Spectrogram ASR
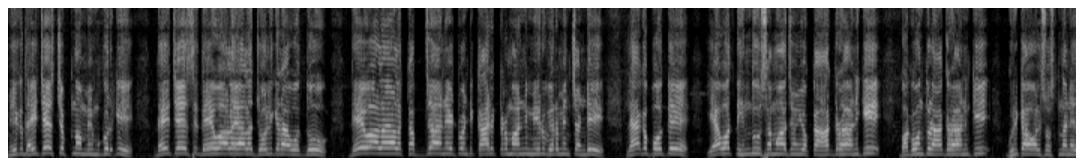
మీకు దయచేసి చెప్తున్నాం మీ ముగ్గురికి దయచేసి దేవాలయాల జోలికి రావద్దు. దేవాలయాల కబ్జా అనేటువంటి కార్యక్రమాన్ని మీరు విరమించండి. లేకపోతే యావత్ హిందూ సమాజం యొక్క ఆగ్రహానికి భగవంతుడి ఆగ్రహానికి గురి కావాల్సి వస్తుందనేసి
